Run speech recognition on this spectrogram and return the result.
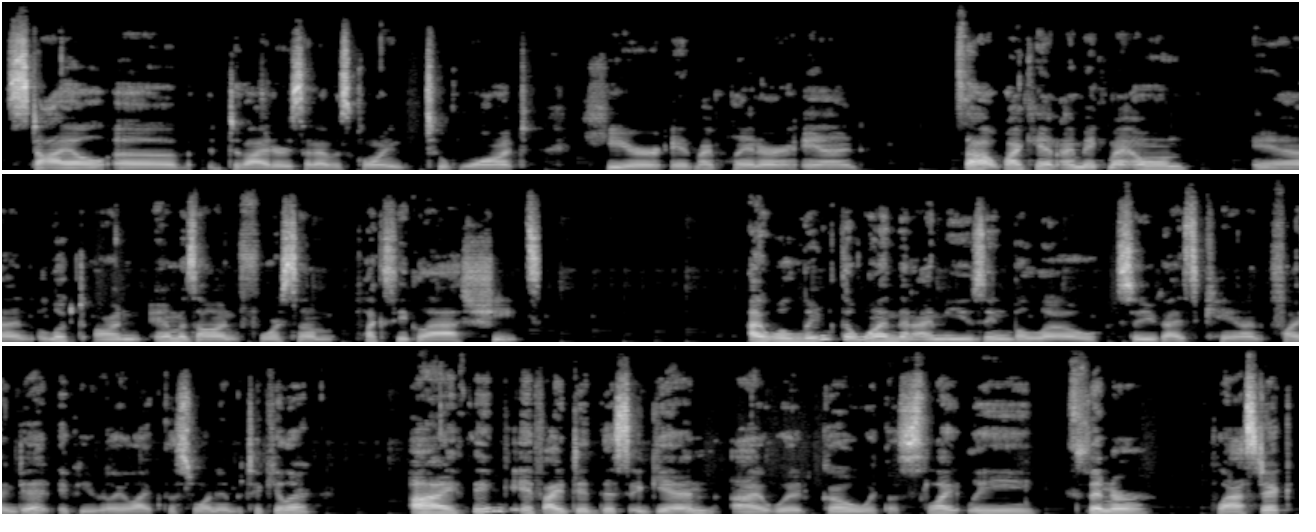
style of dividers that I was going to want here in my planner and thought, why can't I make my own? And looked on Amazon for some plexiglass sheets. I will link the one that I'm using below so you guys can find it if you really like this one in particular. I think if I did this again, I would go with a slightly thinner plastic.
